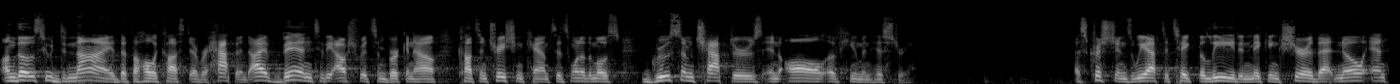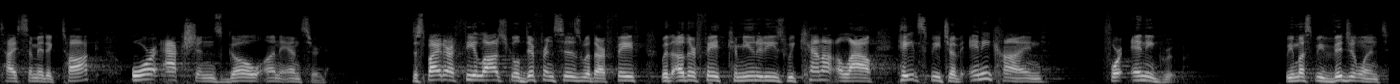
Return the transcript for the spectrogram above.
on those who deny that the Holocaust ever happened. I've been to the Auschwitz and Birkenau concentration camps. It's one of the most gruesome chapters in all of human history. As Christians, we have to take the lead in making sure that no anti Semitic talk or actions go unanswered. Despite our theological differences with our faith, with other faith communities, we cannot allow hate speech of any kind for any group. We must be vigilant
